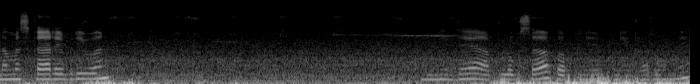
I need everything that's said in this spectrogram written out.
नमस्कार एवरीवन उम्मीद है आप लोग सब अपने अपने घरों में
